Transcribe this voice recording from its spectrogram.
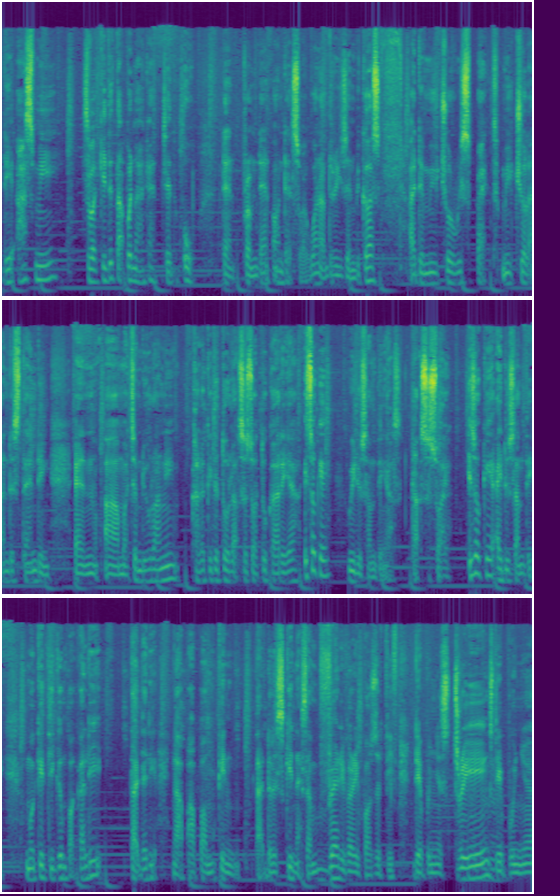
They ask me sebab kita tak pernah kan macam tu. Oh, then from then on that's why one of the reason because ada mutual respect, mutual understanding and uh, macam diorang ni kalau kita tolak sesuatu karya, it's okay, we do something else. Tak sesuai. It's okay, I do something. Mungkin tiga empat kali tak jadi nggak apa-apa mungkin tak ada rezeki next time very very positive dia punya strings hmm. dia punya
